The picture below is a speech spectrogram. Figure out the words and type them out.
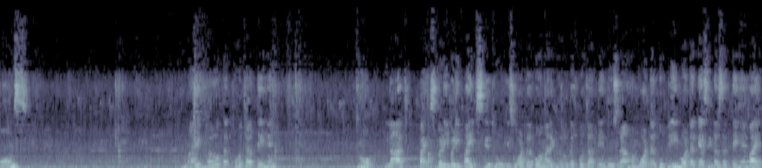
homes हमारे घरों तक पहुंचाते हैं थ्रू लार्ज पाइप्स बड़ी बड़ी पाइप्स के थ्रू इस वाटर को हमारे घरों तक पहुंचाते हैं। दूसरा, हम वाटर को क्लीन वाटर कैसे कर सकते हैं? बाय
